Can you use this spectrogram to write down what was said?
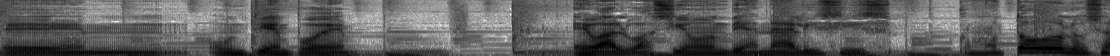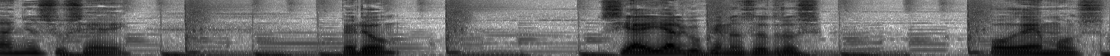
em, un tiempo de evaluación, de análisis, como todos los años sucede. Pero si hay algo que nosotros podemos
